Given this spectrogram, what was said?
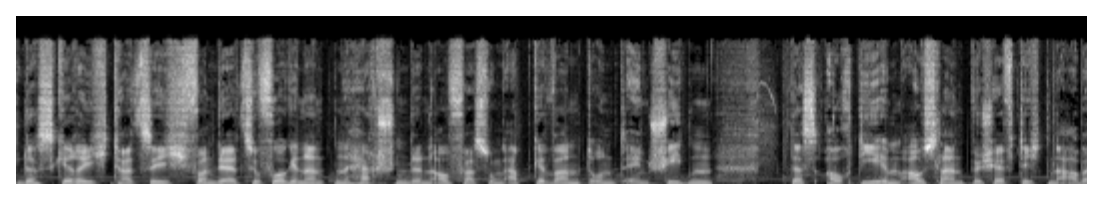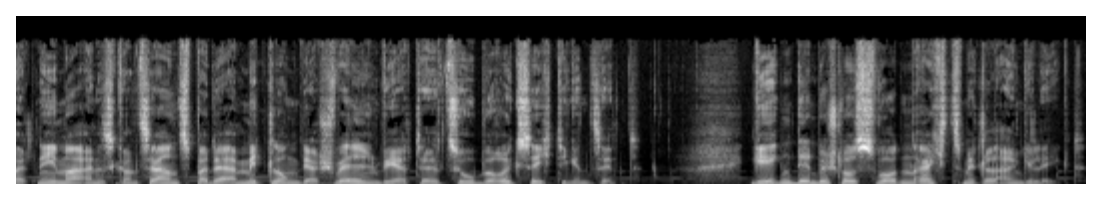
Das Gericht hat sich von der zuvor genannten herrschenden Auffassung abgewandt und entschieden, dass auch die im Ausland beschäftigten Arbeitnehmer eines Konzerns bei der Ermittlung der Schwellenwerte zu berücksichtigen sind. Gegen den Beschluss wurden Rechtsmittel eingelegt.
